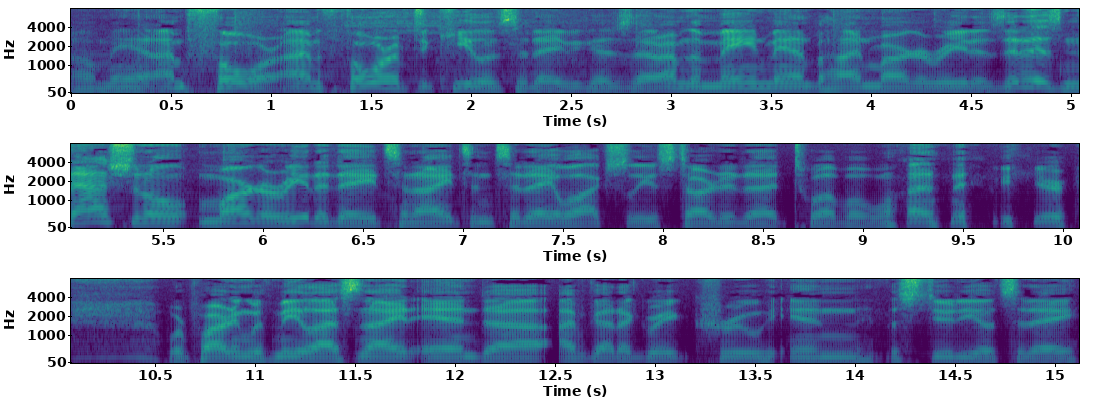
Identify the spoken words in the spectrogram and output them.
oh man, I'm Thor. I'm Thor of tequila today because uh, I'm the main man behind margaritas. It is National Margarita Day tonight, and today, well, actually, it started at 12:01. if you're, we're partying with me last night, and uh, I've got a great crew in the studio today,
